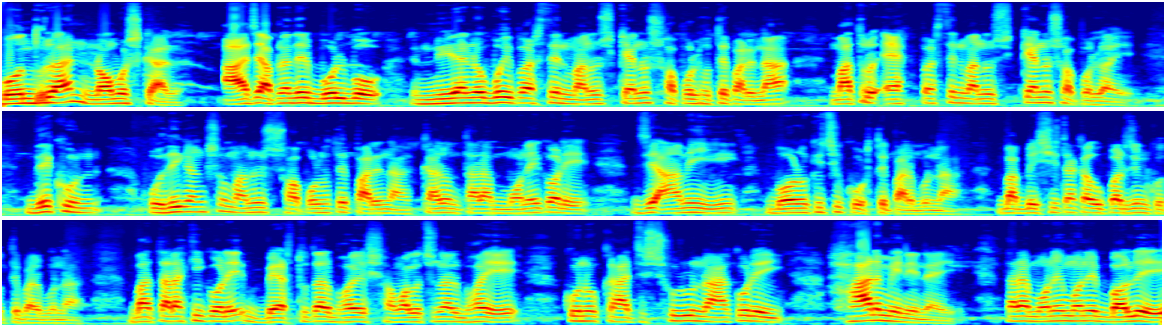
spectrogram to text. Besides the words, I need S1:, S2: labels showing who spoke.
S1: বন্ধুরা, নমস্কার। আজ আপনাদের বলব, নিরানব্বই পার্সেন্ট মানুষ কেন সফল হতে পারে না? মাত্র এক পার্সেন্ট মানুষ কেন সফল হয়? দেখুন অধিকাংশ মানুষ সফল হতে পারে না, কারণ তারা মনে করে যে আমি বড় কিছু করতে পারব না বা বেশি টাকা উপার্জন করতে পারব না। বা তারা কি করে? ব্যর্থতার ভয়ে, সমালোচনার ভয়ে কোনো কাজ শুরু না করেই হার মেনে নেয়। তারা মনে মনে বলে,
